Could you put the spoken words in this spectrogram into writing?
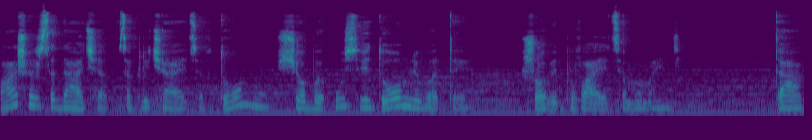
Ваша ж задача заключається в тому, щоб усвідомлювати, що відбувається в моменті. Так,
